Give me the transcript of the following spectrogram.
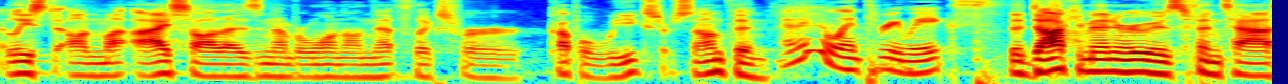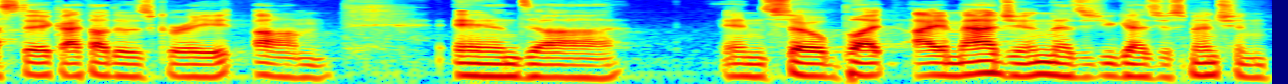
at least on my. I saw that as number one on Netflix for a couple weeks or something. I think it went three weeks. The documentary was fantastic. I thought it was great. Um, and uh, and so, but I imagine, as you guys just mentioned,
